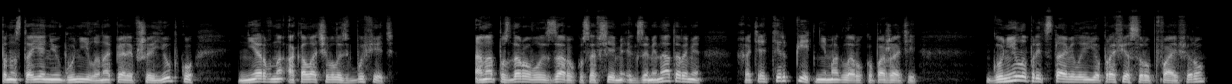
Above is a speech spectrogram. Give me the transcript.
по настоянию Гунила, напялившая юбку, нервно околачивалась в буфете. Она поздоровалась за руку со всеми экзаменаторами, хотя терпеть не могла рукопожатий. Гунила представила ее профессору Пфайферу,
